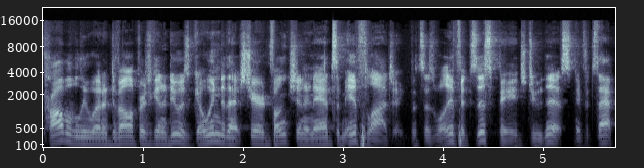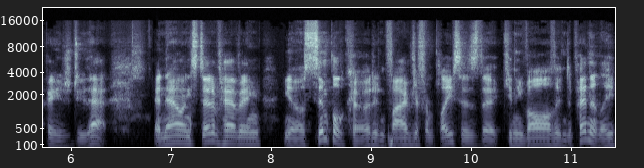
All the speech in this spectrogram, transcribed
probably what a developer is going to do is go into that shared function and add some if logic that says, well, if it's this page, do this. If it's that page, do that. And now instead of having, you know, simple code in five different places that can evolve independently,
